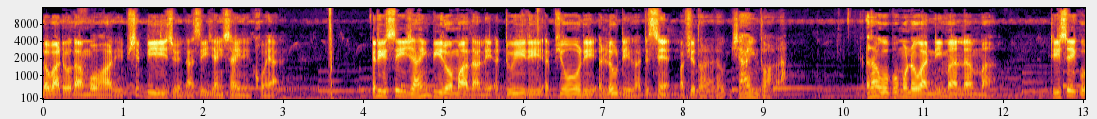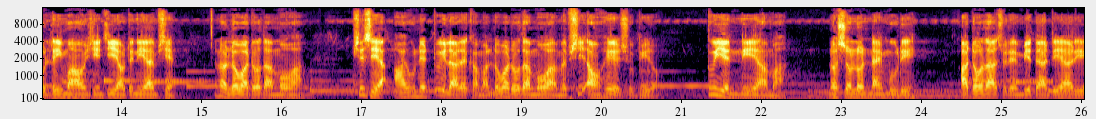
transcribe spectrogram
လောဘဒေါသမောဟတွေဖြစ်ပြီးဆိုရင်ဒါစိတ်ရိုင်းဆိုင်နေခေါ်ရတယ်အဲ့ဒီစိတ်ရိုင်းပြီးတော့မှသာလေအတွေးတွေအပြောတွေအလုပ်တွေကတဆင့်မဖြစ်သွားတာတော့ရိုင်းသွားတာအဲ့ဒါကိုဘုံဘုံတို့ကနီးမှန်လမ်းမှဒီစိတ်ကိုလိမ်မအောင်ယဉ်ကျေးအောင်တနည်းအားဖြင့်အဲ့တော့လောဘဒေါသမောဟဖြစ်เสียအာယုန်နဲ့တွေ့လာတဲ့အခါမှာလောဘဒေါသမောဟမဖြစ်အောင်ဟဲ့ဆိုပြီးတော့သူ့ရဲ့နေရာမှာတော့ဆွန့်လွတ်နိုင်မှုတွေအဒေါသဆိုတဲ့မေတ္တာတရားတွေ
